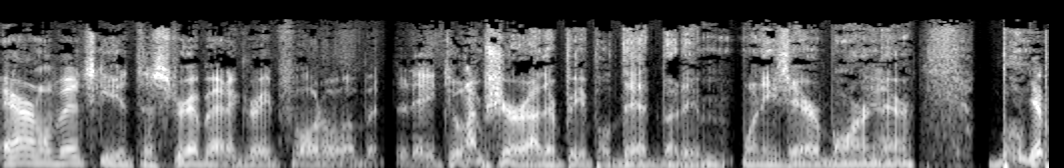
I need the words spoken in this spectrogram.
Aaron Lavinsky at the strip had a great photo of it today too. I'm sure other people did, but him, when he's airborne there, boom. Yep.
